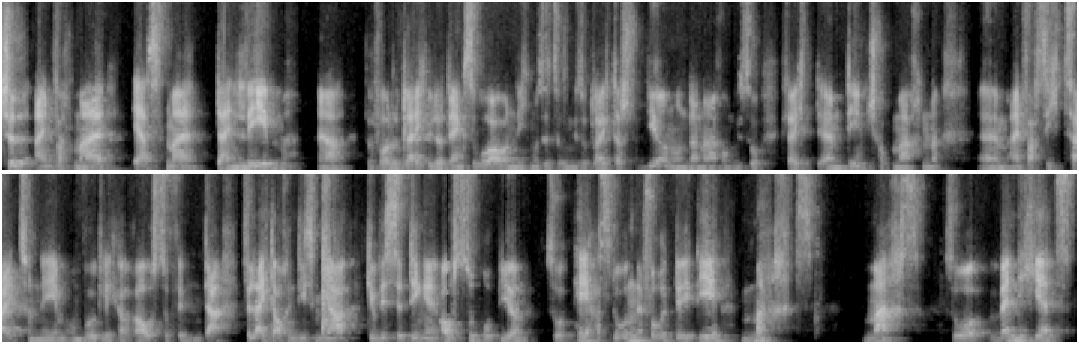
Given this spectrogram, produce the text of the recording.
chill einfach mal erstmal dein Leben, ja, bevor du gleich wieder denkst, wow, und ich muss jetzt irgendwie so gleich das studieren und danach irgendwie so gleich ähm, den Job machen, ähm, einfach sich Zeit zu nehmen, um wirklich herauszufinden, da vielleicht auch in diesem Jahr gewisse Dinge auszuprobieren. So, hey, hast du irgendeine verrückte Idee? Mach's, mach's. So, wenn nicht jetzt,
